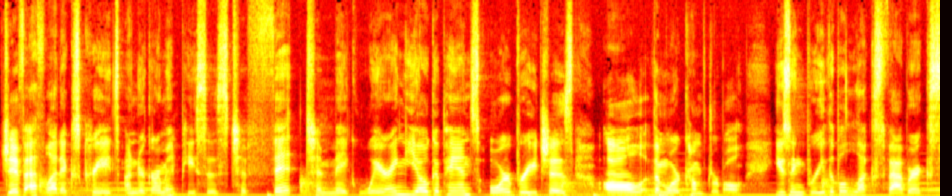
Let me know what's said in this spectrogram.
Jiv Athletics creates undergarment pieces to fit to make wearing yoga pants or breeches all the more comfortable. Using breathable luxe fabrics,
